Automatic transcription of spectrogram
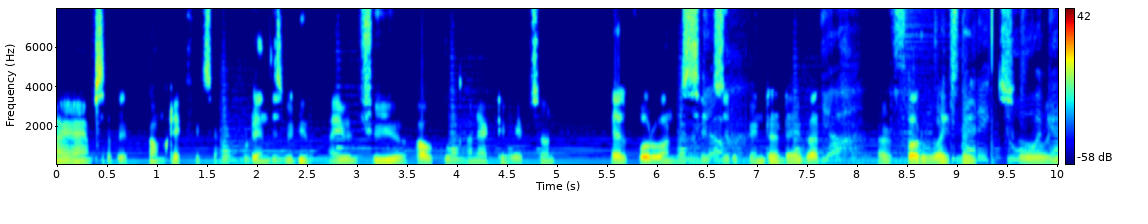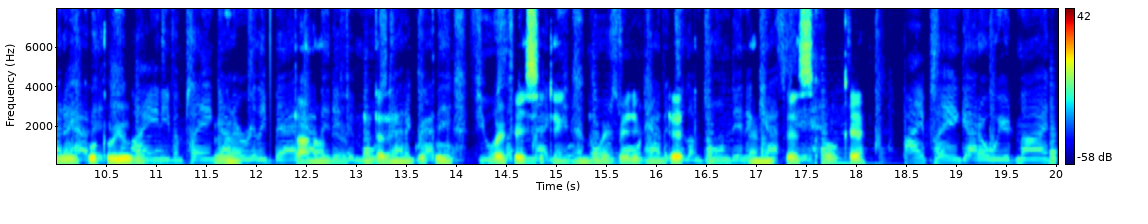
Hi, I am Sabbir from TechFixer. Today in this video, I will show you how to connect Epson L4160 printer driver or for Wi-Fi. So you go to your turn on your printer and go to Wi-Fi setting and Wi-Fi recommended and press OK. I ain't playing, got a weird mind.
